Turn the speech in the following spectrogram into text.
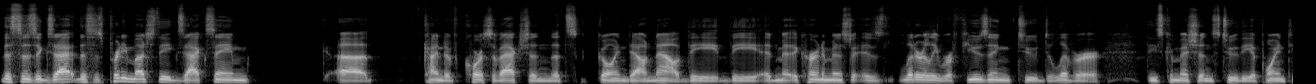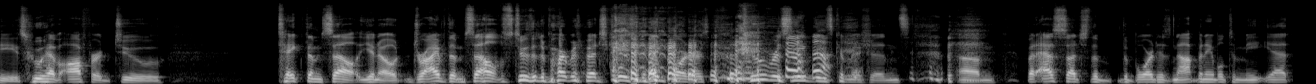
this is exact. This is pretty much the exact same uh, kind of course of action that's going down now. The the, admi- the current administrator is literally refusing to deliver these commissions to the appointees who have offered to take themselves, you know, drive themselves to the Department of Education headquarters to receive these commissions. Um, but as such, the the board has not been able to meet yet.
